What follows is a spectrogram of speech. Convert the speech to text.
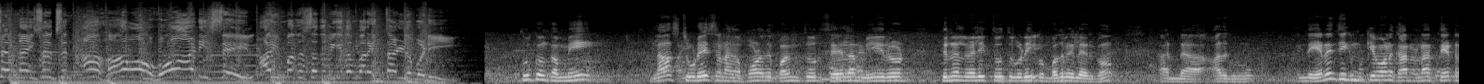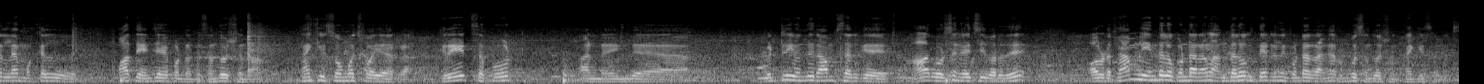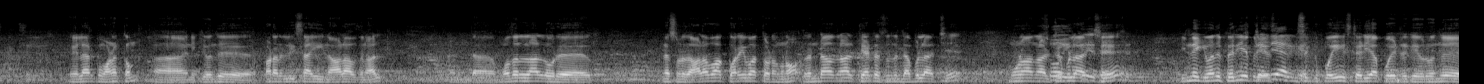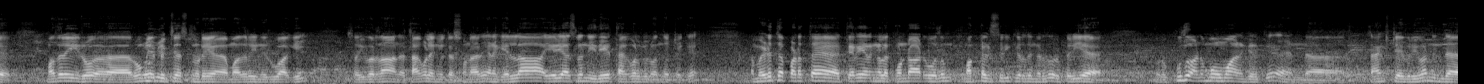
சென்னை சில்க்ஸின் ஆஹா ஓஹோ ஆடி சேல். ஐம்பது சதவிகிதம் வரை தள்ளுபடி. தூக்கம் கம்மி. லாஸ்ட் டூ டேஸ் நாங்கள் போனது கோயம்புத்தூர் சேலம் ஈரோடு திருநெல்வேலி தூத்துக்குடி இப்போ மதுரையில் இருக்கோம். அண்ட் uh, அதுக்கு இந்த எனர்ஜிக்கு முக்கியமான காரணம்னா தேட்டரில் மக்கள் பார்த்து என்ஜாய் பண்ணுற அந்த சந்தோஷம் தான். Thank you so much for your great support and இந்த வெற்றி வந்து ராம் சாருக்கு ஆறு வருஷம் கழிச்சு வருது. அவரோட ஃபேமிலி எந்த அளவுக்கு கொண்டாடுறாங்களோ அந்த அளவுக்கு தேட்டரில் கொண்டாடுறாங்க. ரொம்ப சந்தோஷம். தேங்க்யூ ஸோ மச் தேங்க்ஸ் எல்லாருக்கும் வணக்கம். ஆஹ் இன்னைக்கு வந்து படம் ரிலீஸ் ஆகி நாலாவது நாள். அண்ட் முதல் நாள் ஒரு என்ன சொல்கிறது அளவாக குறைவாக தொடங்கணும். ரெண்டாவது நாள் தியேட்டர்ஸ் வந்து டபுள் ஆச்சு. மூணாவது நாள் ட்ரிபிள் ஆச்சு. இன்னைக்கு வந்து பெரிய பெரிய ஸ்க்ரீன்ஸுக்கு போய் ஸ்டெடியாக போயிட்டு இருக்கு. இவர் வந்து மதுரை ரோ ரோமியோ பிக்சர்ஸ்னுடைய மதுரை நிர்வாகி. ஸோ இவர் தான் அந்த தகவல் எங்கள்கிட்ட சொன்னார். எனக்கு எல்லா ஏரியாஸ்லேருந்து இதே தகவல்கள் வந்துட்டுருக்கு நம்ம எடுத்த படத்தை திரையரங்கில் கொண்டாடுவதும் மக்கள் சிரிக்கிறதுங்கிறது ஒரு பெரிய ஒரு புது அனுபவமாக எனக்கு இருக்குது and thanks to everyone இந்த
